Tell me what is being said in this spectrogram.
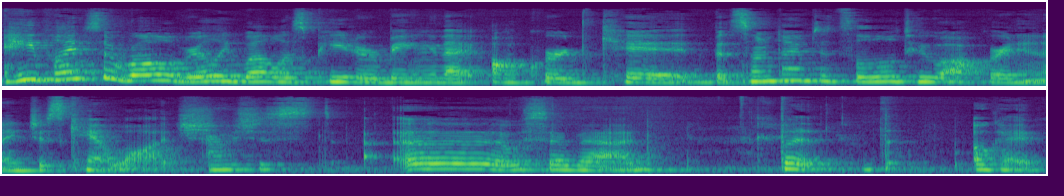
He plays the role really well as Peter, being that awkward kid, but sometimes it's a little too awkward and I just can't watch. I was just, uh, it was so bad. But th- okay,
